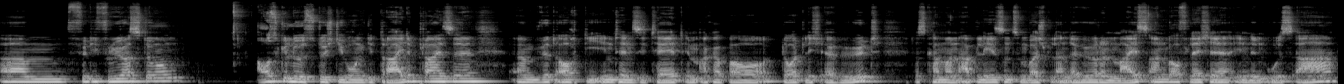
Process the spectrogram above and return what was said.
ähm, für die Frühjahrsdüngung. Ausgelöst durch die hohen Getreidepreise ähm, wird auch die Intensität im Ackerbau deutlich erhöht. Das kann man ablesen zum Beispiel an der höheren Maisanbaufläche in den USA.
